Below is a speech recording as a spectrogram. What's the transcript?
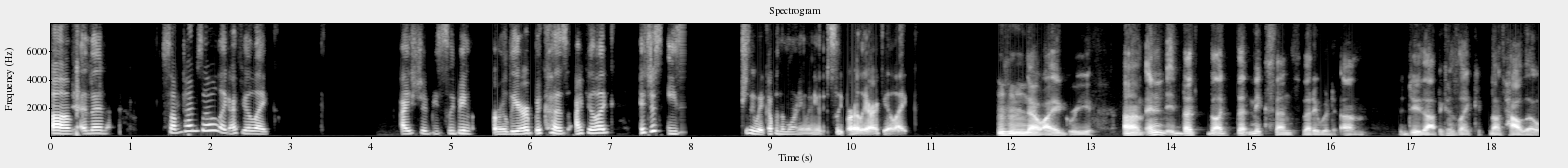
Um and then sometimes though, like I feel like I should be sleeping earlier because I feel like it's just easy to actually wake up in the morning when you sleep earlier. I feel like. hmm no, I agree. Um, and it, that like that makes sense that it would um do that because like that's how the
